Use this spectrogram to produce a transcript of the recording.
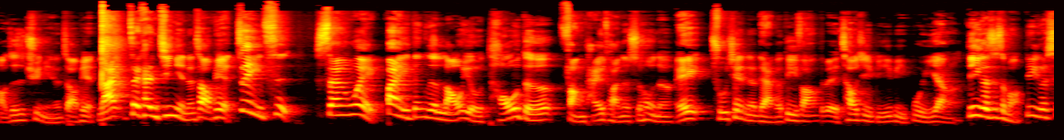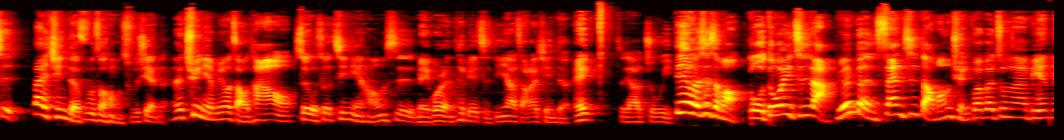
好，这是去年的照片。来，再看今年的照片，这一次。三位拜登的老友陶德访台团的时候呢，哎，出现了两个地方，对不对？超级比一比不一样了。第一个是什么？第一个是赖清德副总统出现了。那去年没有找他哦，所以我说今年好像是美国人特别指定要找赖清德。哎，这个要注意。第二个是什么？狗多一只啦，原本三只导盲犬乖乖坐在那边。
